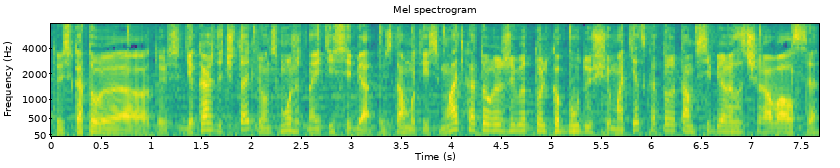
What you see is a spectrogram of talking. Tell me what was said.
то есть, которая, то есть, где каждый читатель, он сможет найти себя. То есть, там вот есть мать, которая живет только будущим, отец, который там в себе разочаровался,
